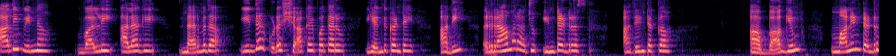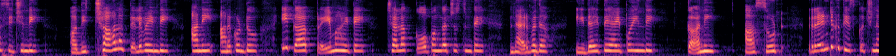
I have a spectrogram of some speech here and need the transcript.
అది విన్నా వల్లి అలాగే నర్మద ఇద్దరు కూడా షాక్ అయిపోతారు. ఎందుకంటే అది రామరాజు ఇంటి అడ్రస్ అదేంటక్క? ఆ భాగ్యం మన ఇంటి అడ్రస్ ఇచ్చింది. అది చాలా తెలివైంది అని అనుకుంటూ ఇక ప్రేమ అయితే చాలా కోపంగా చూస్తుంటే నర్మద ఇదైతే అయిపోయింది. కానీ ఆ సూట్ రెంట్కి తీసుకొచ్చిన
